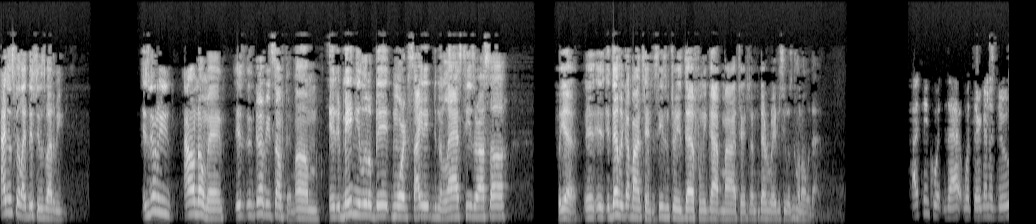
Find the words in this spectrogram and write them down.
I just feel like this shit is about to be. It's gonna be. I don't know, man. It's, it's gonna be something. Um, it, it made me a little bit more excited than the last teaser I saw. But yeah, it, it, it definitely got my attention. Season three has definitely got my attention. I'm definitely ready to see what's going on with that. I think with that, what they're gonna do,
